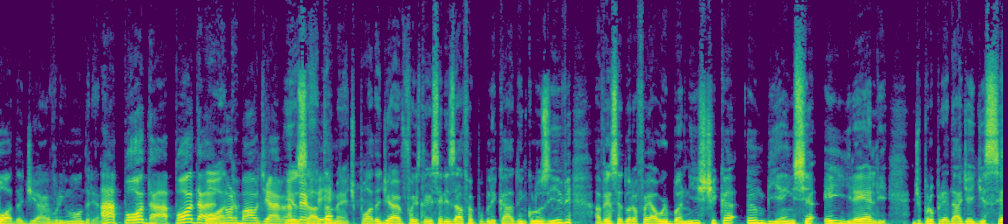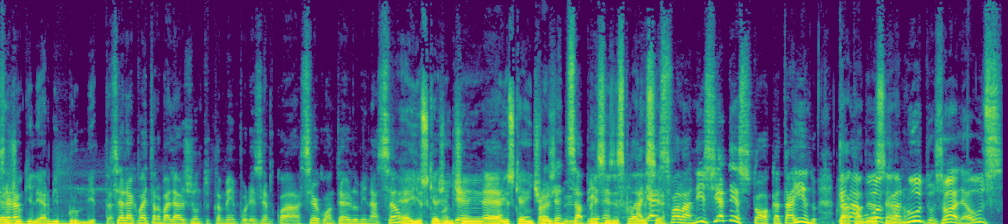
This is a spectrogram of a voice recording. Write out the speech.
poda de árvore em Londrina. Ah, poda, a poda, poda. normal de árvore. Ah, Exatamente, ah, poda de árvore foi terceirizado, foi publicado inclusive. A vencedora foi a Urbanística Ambiência Eireli, de propriedade aí de Sérgio será... Guilherme Bruneta. Será que vai trabalhar junto também, por exemplo, com a Sercontel Iluminação? É isso que a gente- é isso que a gente pra gente saber, precisa né? esclarecer. Aliás, falar nisso, e a Destoca, tá indo? Porque Tá na rua. Canudos, olha, os,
